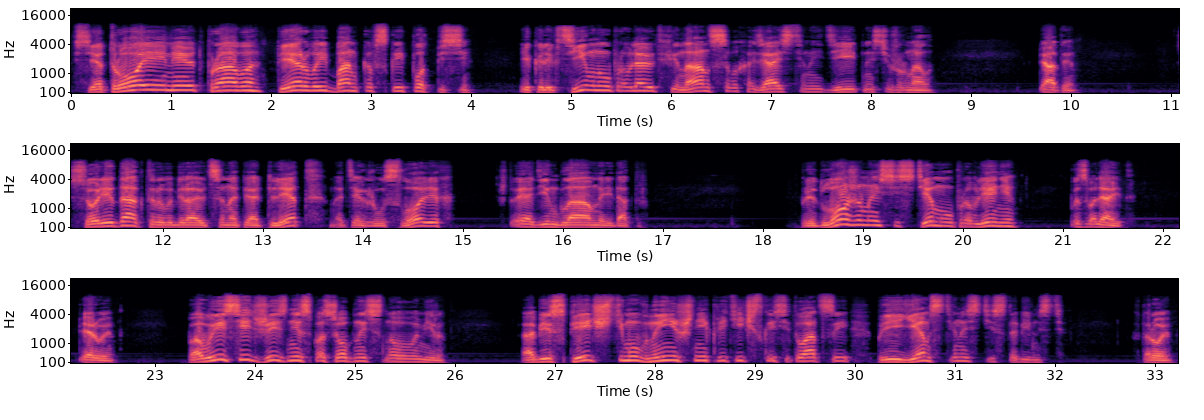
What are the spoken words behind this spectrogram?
Все трое имеют право первой банковской подписи и коллективно управляют финансово-хозяйственной деятельностью журнала. Пятое. Соредакторы выбираются на пять лет на тех же условиях, что и один главный редактор. Предложенная система управления позволяет, первое, повысить жизнеспособность нового мира, обеспечить ему в нынешней критической ситуации преемственность и стабильность. Второе.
